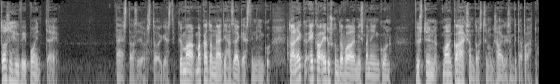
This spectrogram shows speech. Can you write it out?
tosi hyviä pointteja näistä asioista oikeasti. Kyllä mä, mä katson näitä ihan selkeästi. Niin kuin, tämä on eka, eka eduskuntavaali, missä mä niin kuin pystyn, mä olin 18 silloin, kun se aikaisempi tapahtui.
